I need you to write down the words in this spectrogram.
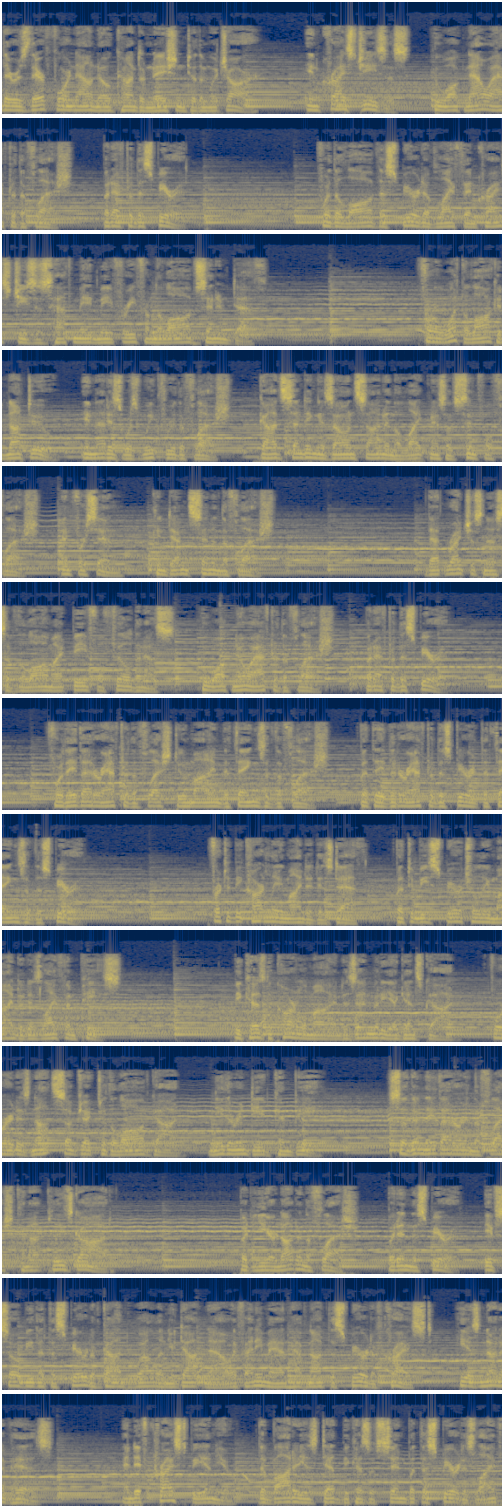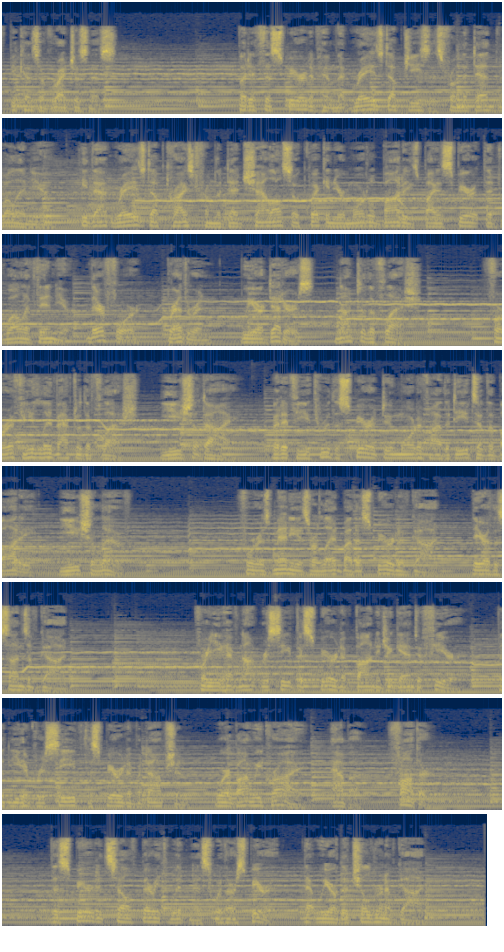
There is therefore now no condemnation to them which are in Christ Jesus, who walk now after the flesh, but after the Spirit. For the law of the Spirit of life in Christ Jesus hath made me free from the law of sin and death. For what the law could not do, in that is was weak through the flesh, God sending his own Son in the likeness of sinful flesh, and for sin, condemned sin in the flesh. That righteousness of the law might be fulfilled in us, who walk no after the flesh, but after the Spirit. For they that are after the flesh do mind the things of the flesh, but they that are after the Spirit the things of the Spirit. For to be carnally minded is death, but to be spiritually minded is life and peace. Because the carnal mind is enmity against God, for it is not subject to the law of God, neither indeed can be. So then they that are in the flesh cannot please God. But ye are not in the flesh, but in the Spirit, if so be that the Spirit of God dwell in you. Now if any man have not the Spirit of Christ, he is none of his. And if Christ be in you, the body is dead because of sin but the Spirit is life because of righteousness. But if the Spirit of him that raised up Jesus from the dead dwell in you, he that raised up Christ from the dead shall also quicken your mortal bodies by his Spirit that dwelleth in you. Therefore, brethren, we are debtors, not to the flesh. For if ye live after the flesh, ye shall die, but if ye through the Spirit do mortify the deeds of the body, ye shall live. For as many as are led by the Spirit of God, they are the sons of God. For ye have not received the spirit of bondage again to fear, but ye have received the spirit of adoption, whereby we cry, Abba, Father. The Spirit itself beareth witness with our spirit, that we are the children of God.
